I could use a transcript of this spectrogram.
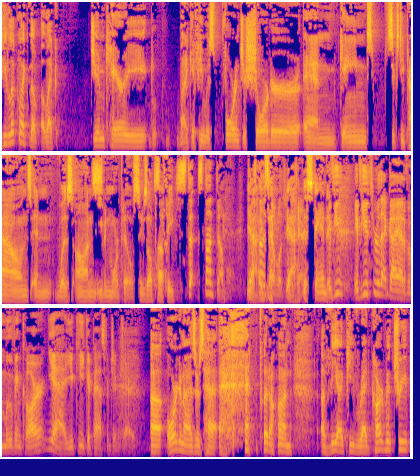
he looked like the like Jim Carrey, like if he was four inches shorter and gained sixty pounds and was on even more pills. He was all puffy. St- stunt double. Yeah, stunt exact- double. Jim yeah, Carrey. the stand-in. If you if you threw that guy out of a moving car, yeah, you he could pass for Jim Carrey. uh, organizers had put on a VIP red carpet treat.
